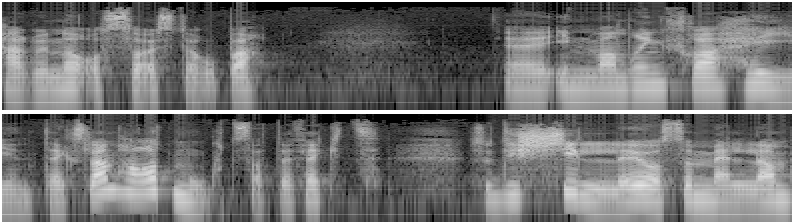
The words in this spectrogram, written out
herunder også Øst-Europa. Eh, innvandring fra høyinntektsland har hatt motsatt effekt. Så de skiller jo også mellom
